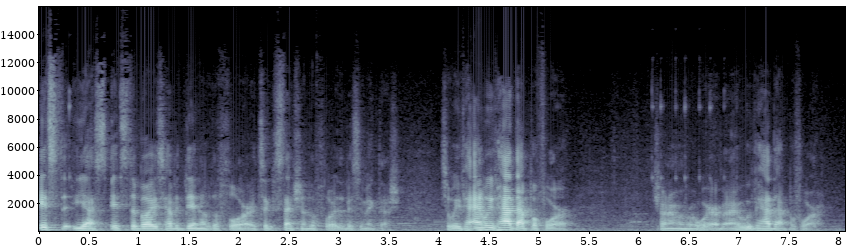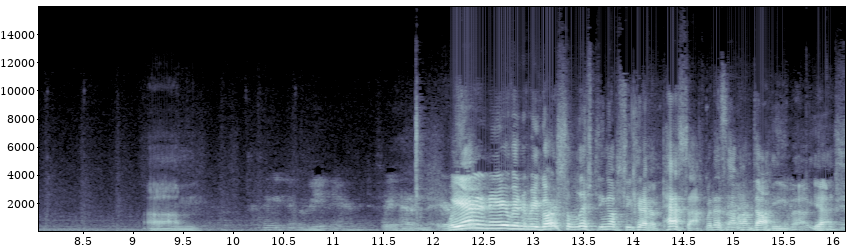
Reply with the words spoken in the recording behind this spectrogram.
It's the, yes, it's the boys have a din of the floor. It's an extension of the floor of the base of Mikdash. So we've and we've had that before. I'm trying to remember where, but I, we've had that before. Um, I think it be an. We had an air. we had an Erev in regards to lifting up so you could have a Pesach, but that's not what I'm talking about. Yes.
